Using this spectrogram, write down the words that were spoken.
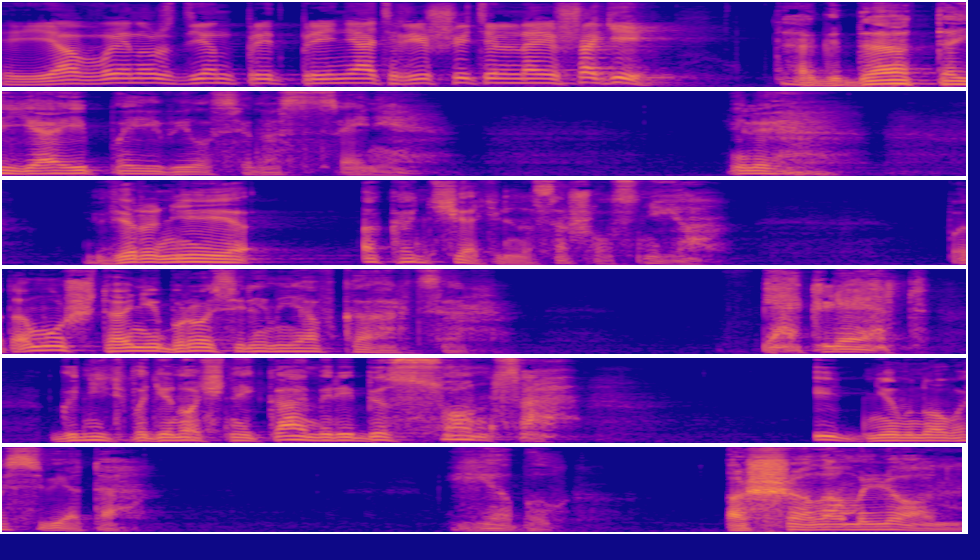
Я вынужден предпринять решительные шаги. Тогда-то я и появился на сцене. Или, вернее, окончательно сошел с нее. Потому что они бросили меня в карцер. Пять лет гнить в одиночной камере без солнца и дневного света. Я был ошеломлен.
